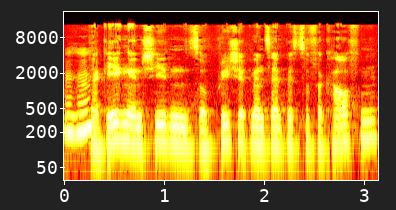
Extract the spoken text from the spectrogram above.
mhm. dagegen entschieden, so Pre-Shipment-Samples zu verkaufen,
